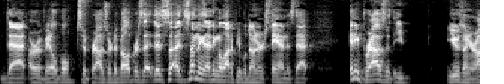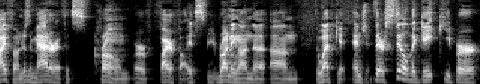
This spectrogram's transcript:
that are available to browser developers. That's something I think a lot of people don't understand is that any browser that you use on your iPhone. Doesn't matter if it's Chrome or Firefox. It's running on the um, the WebKit engine. There's still the gatekeeper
